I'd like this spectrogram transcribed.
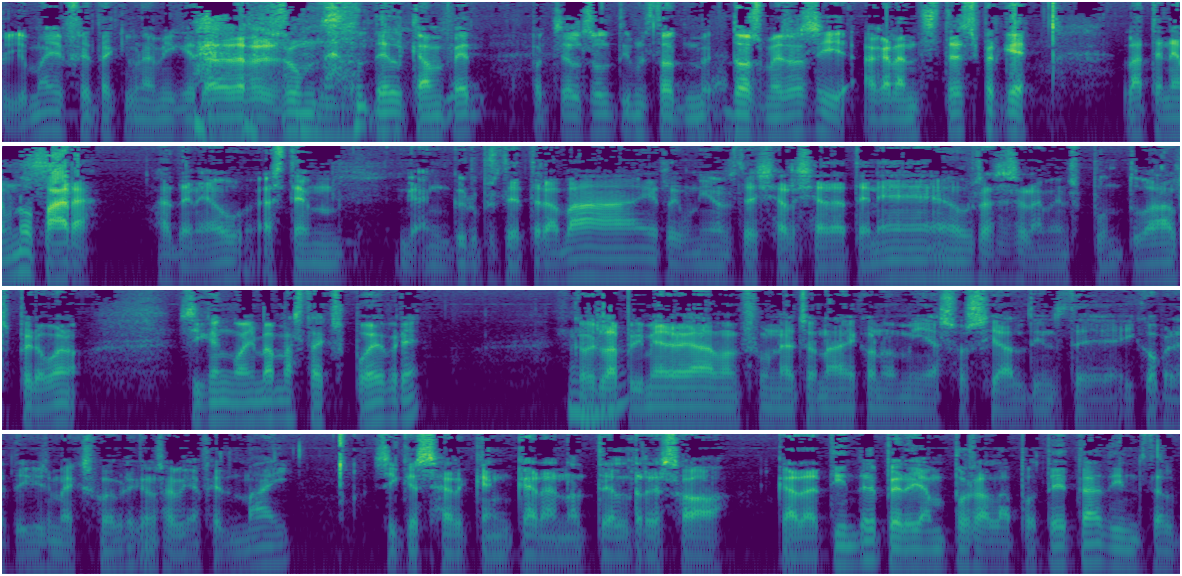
jo m'he fet aquí una miqueta de resum del, del que han fet potser els últims dos, dos mesos i a grans tres, perquè l'Ateneu no para. L'Ateneu estem en grups de treball, reunions de xarxa d'Ateneus, assessoraments puntuals, però bueno, sí que enguany vam estar a Expo Ebre, que uh -huh. és la mhm. primera vegada vam fer una jornada d'economia social dins de, i cooperativisme Expo Ebre, que no s'havia fet mai. Sí que és cert que encara no té el ressò que ha de tindre, però ja han posat la poteta dins del,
